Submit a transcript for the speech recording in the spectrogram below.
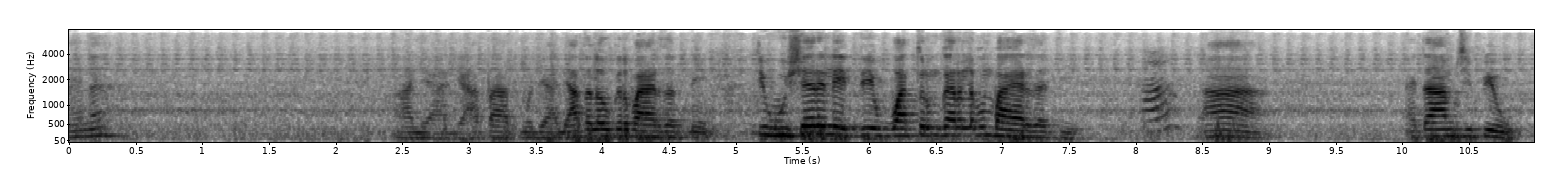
आहे ना? आली आली. आता आतमध्ये आली. आता लवकर बाहेर जात नाही. ती हुशार आहे ती बाथरूम करायला पण बाहेर जाते. हा? हा. आता आमची पिऊ. हा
